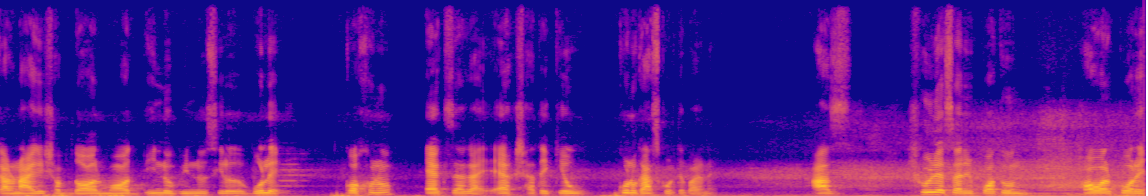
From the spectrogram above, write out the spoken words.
কারণ আগে সব দল, মত ভিন্ন ভিন্ন ছিল বলে কখনো এক জায়গায় একসাথে কেউ কোনো কাজ করতে পারে না আজ স্বৈরাচারীর পতন হওয়ার পরে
